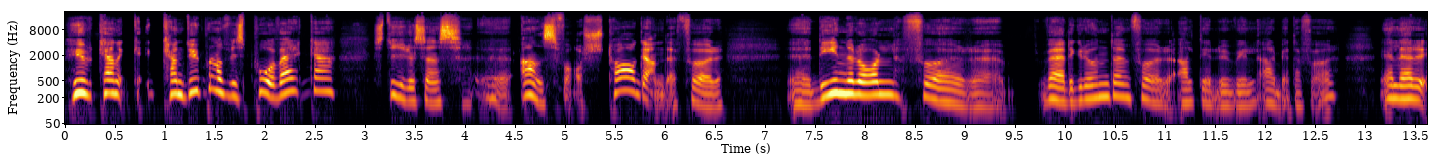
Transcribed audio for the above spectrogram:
Hur kan, kan du på något vis påverka styrelsens eh, ansvarstagande för eh, din roll, för eh, värdegrunden för allt det du vill arbeta för? Eller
